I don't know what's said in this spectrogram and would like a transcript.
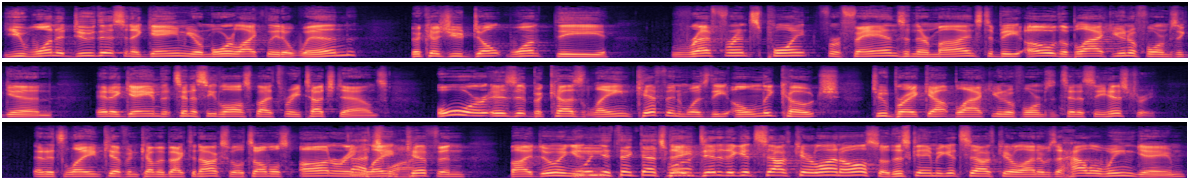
you want to do this in a game you're more likely to win because you don't want the reference point for fans in their minds to be oh the black uniforms again in a game that Tennessee lost by 3 touchdowns. Or is it because Lane Kiffin was the only coach to break out black uniforms in Tennessee history and it's Lane Kiffin coming back to Knoxville it's almost honoring That's Lane why. Kiffin by doing it Wouldn't you think that's why? they why? did it against South Carolina also. This game against South Carolina it was a Halloween game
